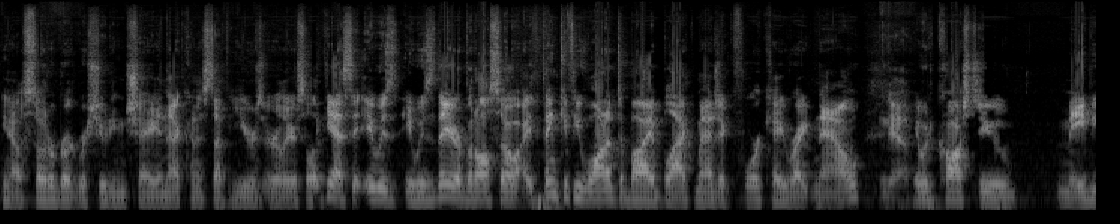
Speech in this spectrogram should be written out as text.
you know, Soderbergh was shooting Che and that kind of stuff years earlier. So like, yes, it, it was it was there, but also I think if you wanted to buy Black Magic 4K right now, Yeah, it would cost you maybe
